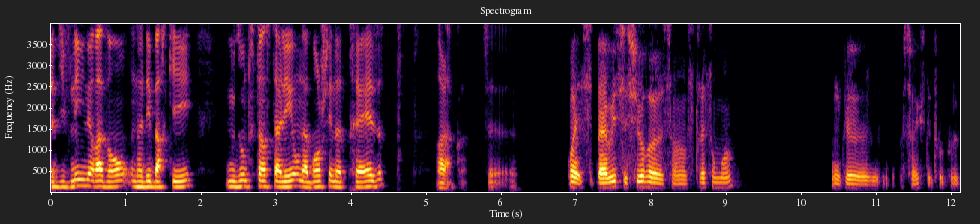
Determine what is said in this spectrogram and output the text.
a dit: «Venez 1 heure avant», on a débarqué, ils nous ont tout installé, on a branché notre prez, voilà quoi. Ouais, bah, oui, c'est sûr, c'est un stress en moins donc c'est vrai que c'était trop cool.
